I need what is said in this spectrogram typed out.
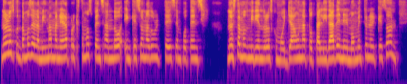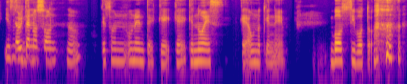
no los contamos de la misma manera porque estamos pensando en que son adultos en potencia. No estamos midiéndolos como ya una totalidad en el momento en el que son. Y eso ahorita no son, ¿no? Que son un ente que, que, que no es, que aún no tiene voz y voto.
